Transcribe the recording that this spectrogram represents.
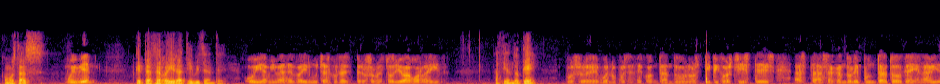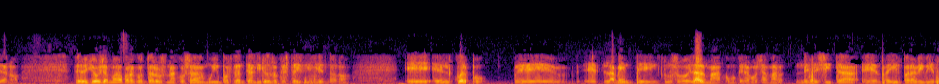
¿Cómo estás? Muy bien. ¿Qué te hace reír a ti, Vicente? Uy, a mí me hacen reír muchas cosas, pero sobre todo yo hago reír. ¿Haciendo qué? Pues eh, bueno, pues desde contando los típicos chistes hasta sacándole punta a todo que hay en la vida, ¿no? Pero yo os llamaba para contaros una cosa muy importante al hilo de lo que estáis diciendo, ¿no? Eh, el cuerpo, eh, eh, la mente, incluso el alma, como queramos llamar, necesita eh, reír para vivir.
